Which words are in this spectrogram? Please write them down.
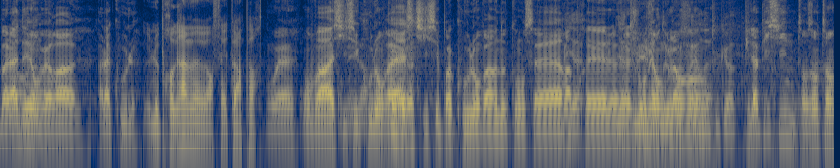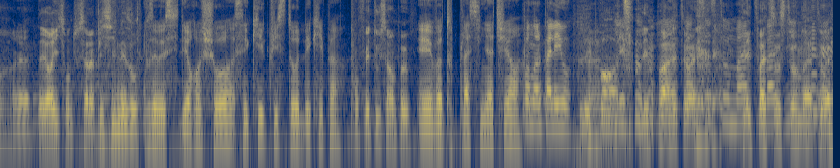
balader, Oh. on verra à la cool. Le programme euh, en fait, peu importe. Ouais, on va, si c'est cool on reste, si c'est pas cool on va à un autre concert, Mais a- après la, a la les journée cas. Puis la piscine de temps en temps. Euh, D'ailleurs ils sont tous à la piscine les autres. Vous avez aussi des rechauds. C'est qui le cuistot de l'équipe? On fait tous un peu. Et votre plat signature? Pendant le paléo Les pâtes. Les, Les pâtes, ouais. sauce Les pâtes sauce tomate, ouais.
